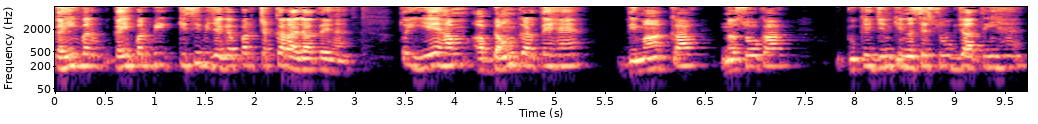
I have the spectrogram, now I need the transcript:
कहीं पर कहीं पर भी, किसी भी जगह पर चक्कर आ जाते हैं। तो ये हम अप डाउन करते हैं, दिमाग का, नसों का, क्योंकि जिनकी नसें सूख जाती हैं,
